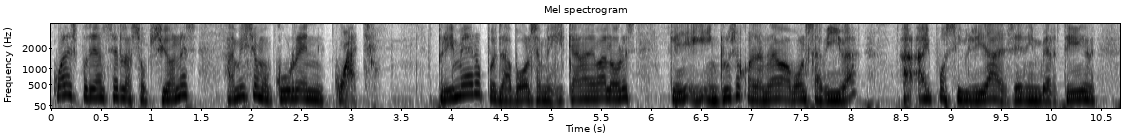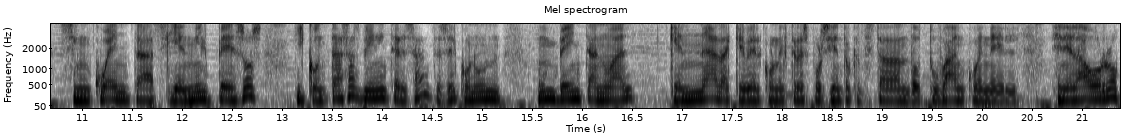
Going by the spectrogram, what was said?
¿cuáles podrían ser las opciones? A mí se me ocurren cuatro. Primero, pues la Bolsa Mexicana de Valores, que incluso con la nueva Bolsa Viva, hay posibilidades ¿eh? de invertir 50, 100 mil pesos y con tasas bien interesantes, ¿eh? con un, un 20 anual que nada que ver con el 3% que te está dando tu banco en el, en el ahorro.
